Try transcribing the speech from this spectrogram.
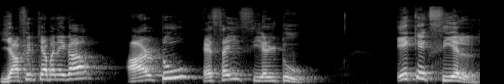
या फिर क्या बनेगा? R two S I C L two एक एक सी एल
